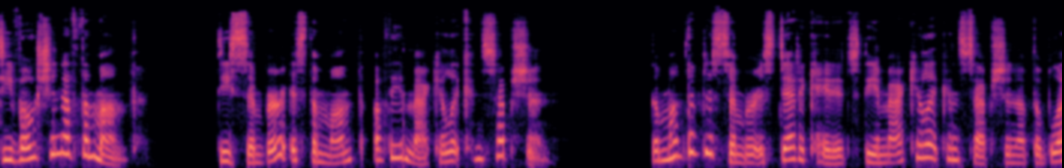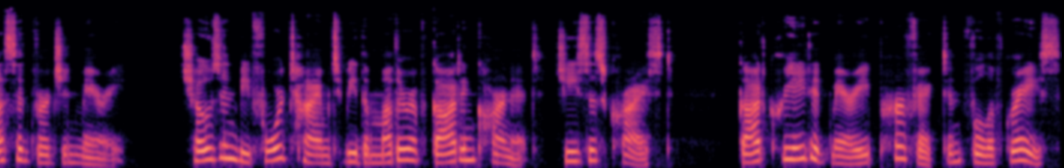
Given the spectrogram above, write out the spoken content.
Devotion of the Month December is the month of the Immaculate Conception. The month of December is dedicated to the Immaculate Conception of the Blessed Virgin Mary, chosen before time to be the Mother of God incarnate, Jesus Christ, God created Mary perfect and full of grace,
